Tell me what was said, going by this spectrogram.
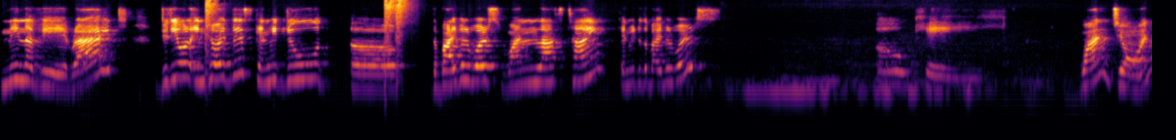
Nineveh, right? Did you all enjoy this? Can we do uh, the Bible verse one last time? Can we do the Bible verse? Okay. 1 John,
